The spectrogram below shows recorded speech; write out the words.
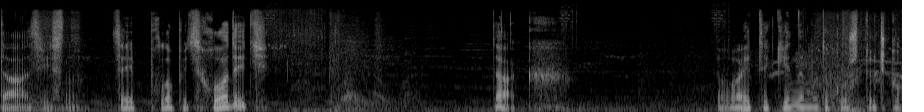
Да, звісно. Цей хлопець ходить. Так. Давайте кинемо таку штучку.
